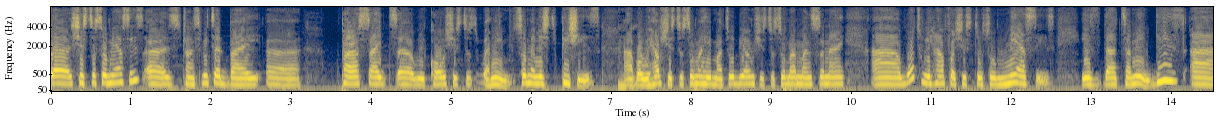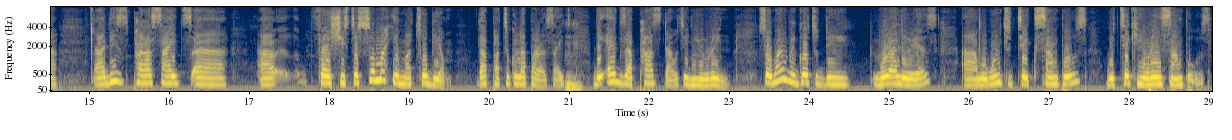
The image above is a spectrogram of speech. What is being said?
uh, schistosomiasis uh, is transmitted by uh, parasites uh, we call schistos. I mean, so many species, uh, but we have schistosoma hematobium, schistosoma mansoni. Uh, what we have for schistosomiasis is that I mean these are uh, these parasites uh, uh, for schistosoma hematobium. That particular parasite, the eggs are passed out in urine. So when we go to the rural areas. Uh, we want to take samples. We take urine samples.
